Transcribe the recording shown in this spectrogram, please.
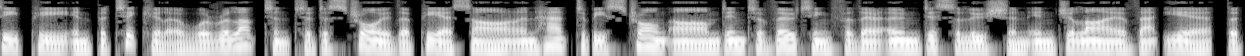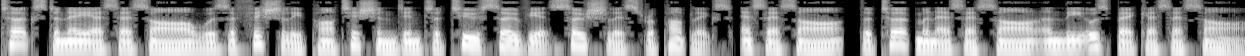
CP in particular were reluctant to destroy the PSR and had to be strong-armed into voting for their own dissolution in July of that year. The Turkestan ASSR was officially partitioned into two Soviet Socialist republics SSR, the Turkmen SSR and the Uzbek SSR.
